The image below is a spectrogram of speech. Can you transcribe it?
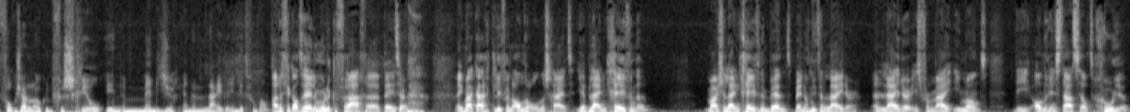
volgens jou dan ook een verschil in een manager en een leider in dit verband? Ah, dat vind ik altijd een hele moeilijke vraag, uh, Peter. ik maak eigenlijk liever een ander onderscheid. Je hebt leidinggevende, maar als je leidinggevende bent, ben je nog niet een leider. Een leider is voor mij iemand die anderen in staat stelt te groeien.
